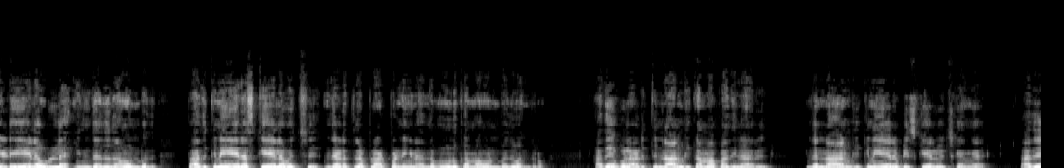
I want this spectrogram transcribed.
இடையில உள்ள இந்த இது தான் ஒன்பது. இப்போ அதுக்கு நேர ஸ்கேலை வச்சு இந்த இடத்துல பிளாட் பண்ணிங்கன்னா இந்த மூணு கம்மா ஒன்பது வந்துடும் அதே போல் அடுத்து நான்கு கம்மா பதினாறு. இந்த நான்குக்கு நேர இப்படி ஸ்கேல் வச்சுக்கோங்க. அதே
